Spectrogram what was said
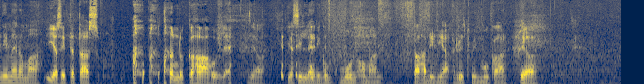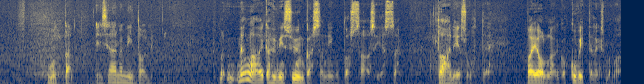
Nimenomaan. Ja sitten taas Annukka haahuilee. Joo. Ja silleen niin kuin mun oman tahdin ja rytmin mukaan. Joo. Mutta ei se aina niin toimi. Me ollaan aika hyvin synkassa niin kuin tossa asiassa tahdin suhteen. Vai ollaanko? Kuvitteleks mä vaan?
